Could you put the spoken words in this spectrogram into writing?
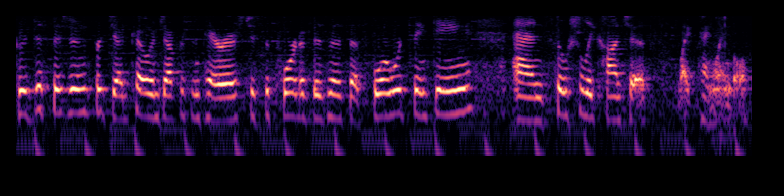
good decision for Jedco and Jefferson Parish to support a business that's forward thinking and socially conscious like Pangwangle.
